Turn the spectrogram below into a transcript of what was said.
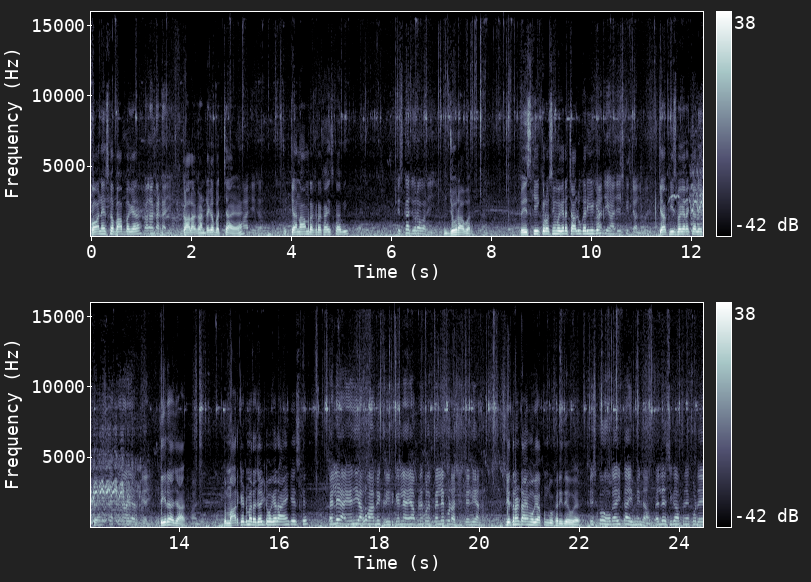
कौन है इसका बाप वगैरह? काला काटा जी। काला कांटे का बच्चा है। हाँ जी सर। तो क्या नाम रख रखा है इसका अभी? इसका जोरावारी जोरावर। तो इसकी क्रॉसिंग वगैरह चालू करिए क्या? हाँ जी हाँ जी इसकी चालू है। क्या फ़ीस वगैरह क्या लेते हैं? तेरह हज़ार हाँ तो मार्केट में रिज़ल्ट वगैरह आएँगे इसके? पहले आए हैं जी आपको अभी खरीद के ले आए अपने को पहले घोड़ा ऑस्ट्रेलिया ना कितना टाइम हो गया अपन को खरीदे हुए? इसको हो गया जी ढाई महीना। पहले सीगा अपने घोड़े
